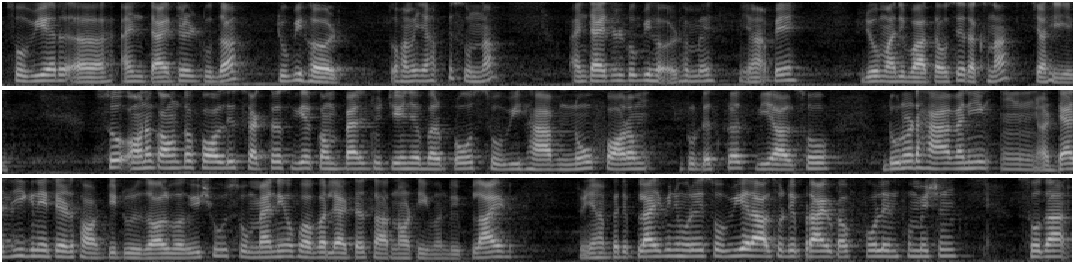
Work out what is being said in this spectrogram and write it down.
so we are uh, entitled to the to be heard तो हमें यहाँ पे सुनना entitled to be heard हमें यहाँ पे जो हमारी बात है उसे रखना चाहिए So on account of all these factors, we are compelled to change our approach. So we have no forum to discuss. We also do not have any um, designated authority to resolve our issues. So many of our letters are not even replied. तो यहाँ पे reply भी नहीं हो रही So we are also deprived of full information. So the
